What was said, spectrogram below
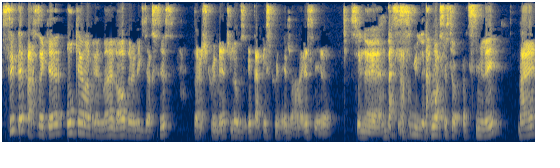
c'était parce que aucun entraînement lors d'un exercice, d'un scrimmage, là, vous irez taper scrimmage, en anglais, c'est euh, C'est une, une partie simulée. Ouais, c'est ça, partie simulée. Ben,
